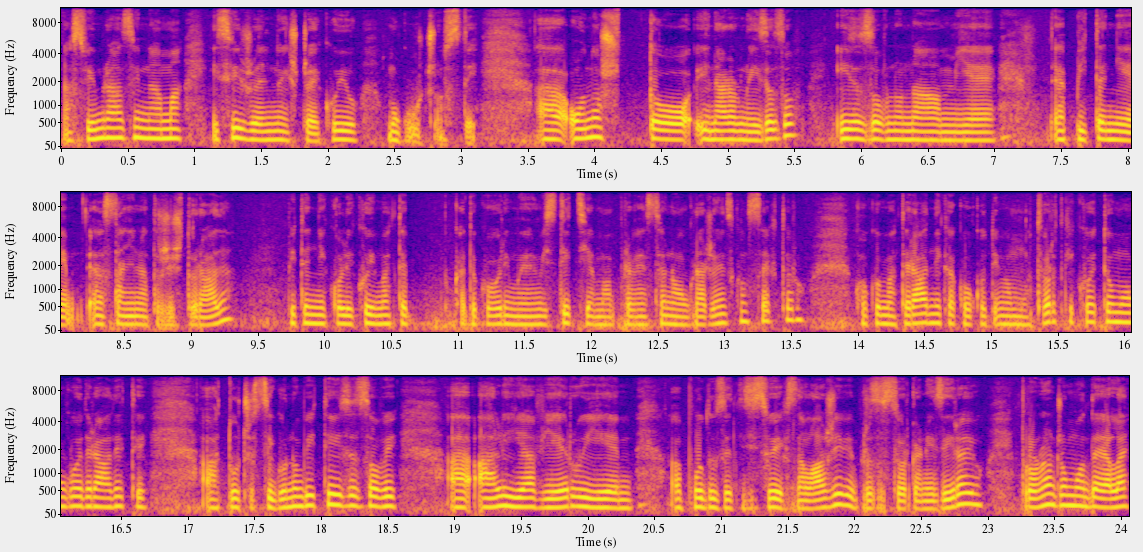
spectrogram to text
na svim razinama i svi željno iščekuju mogućnosti. ono što je naravno izazov, izazovno nam je e, pitanje stanja na tržištu rada pitanje koliko imate, kada govorimo o investicijama, prvenstveno u građevinskom sektoru, koliko imate radnika, koliko imamo tvrtki koje to mogu odraditi, a tu će sigurno biti izazovi, ali ja vjerujem, poduzetnici su uvijek snalaživi, brzo se organiziraju, pronađu modele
